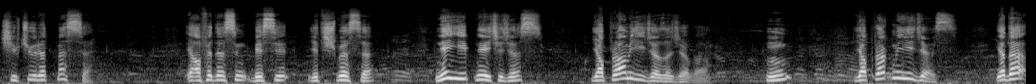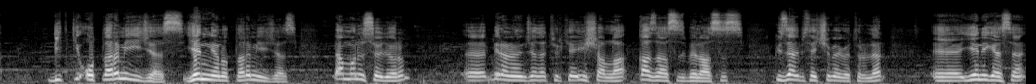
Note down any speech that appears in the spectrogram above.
Çiftçi üretmezse, e affedersin besi yetişmezse ne yiyip ne içeceğiz? Yaprağı mı yiyeceğiz acaba? Hı? Yaprak mı yiyeceğiz? Ya da bitki otları mı yiyeceğiz? Yenmeyen otları mı yiyeceğiz? Ben bunu söylüyorum. Ee, bir an önce de Türkiye inşallah kazasız belasız güzel bir seçime götürürler. Ee, yeni gelsen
